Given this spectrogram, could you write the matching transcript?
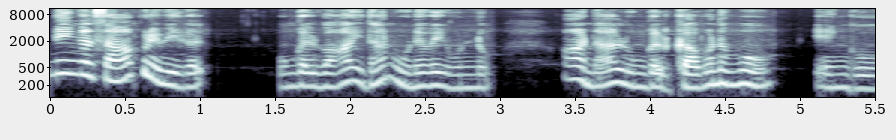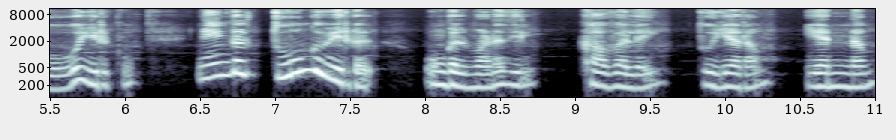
நீங்கள் சாப்பிடுவீர்கள். உங்கள் வாய் தான் உணவை உண்ணும். ஆனால் உங்கள் கவனமோ எங்கோ இருக்கும். நீங்கள் தூங்குவீர்கள். உங்கள் மனதில் கவலை துயரம் எண்ணம்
